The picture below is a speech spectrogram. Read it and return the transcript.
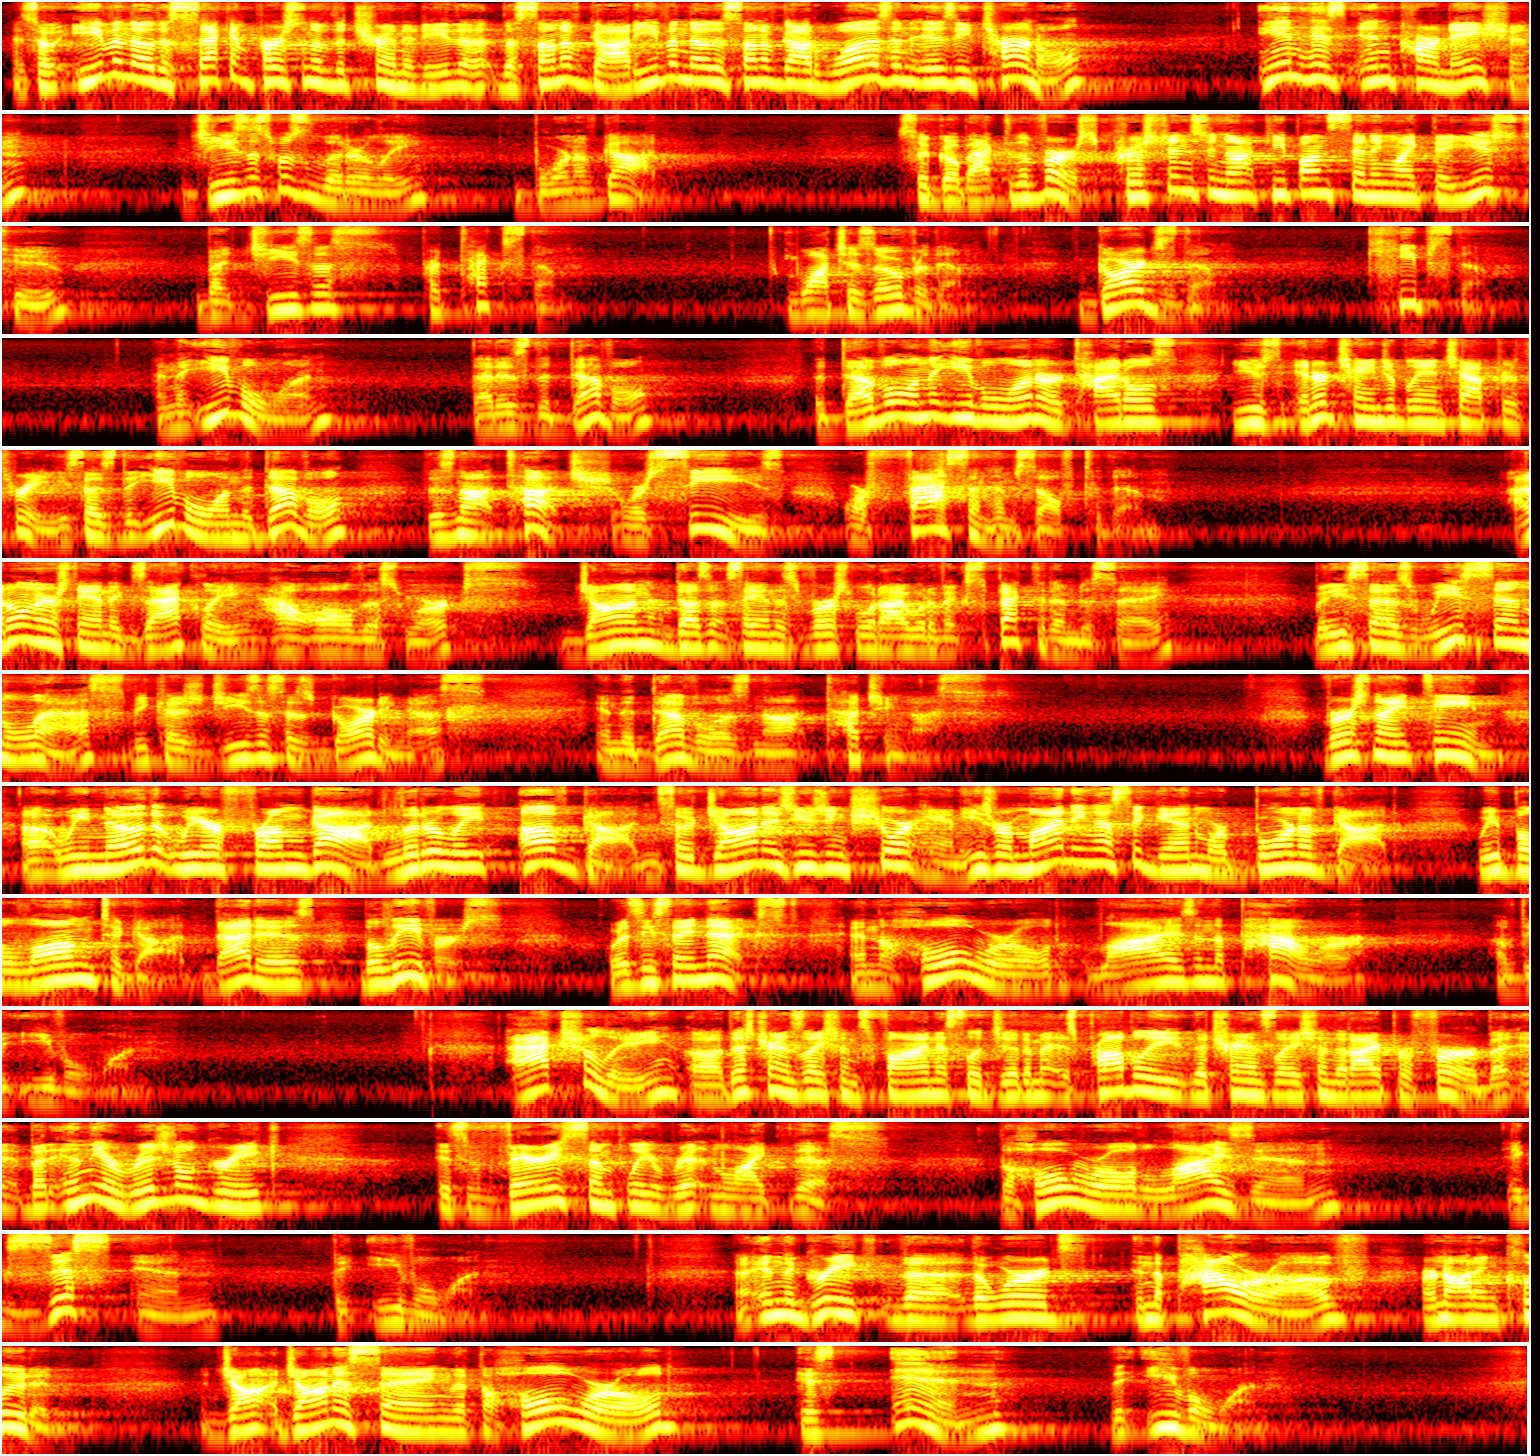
And so, even though the second person of the Trinity, the, the Son of God, even though the Son of God was and is eternal, in his incarnation, Jesus was literally born of God. So, go back to the verse Christians do not keep on sinning like they used to, but Jesus protects them, watches over them, guards them, keeps them. And the evil one, that is the devil, the devil and the evil one are titles used interchangeably in chapter 3. He says the evil one, the devil, does not touch or seize or fasten himself to them. I don't understand exactly how all this works. John doesn't say in this verse what I would have expected him to say, but he says we sin less because Jesus is guarding us and the devil is not touching us. Verse 19, uh, we know that we are from God, literally of God. And so John is using shorthand. He's reminding us again we're born of God. We belong to God. That is, believers. What does he say next? And the whole world lies in the power of the evil one. Actually, uh, this translation's fine, it's legitimate. It's probably the translation that I prefer. But, but in the original Greek, it's very simply written like this the whole world lies in, exists in the evil one. In the Greek, the, the words in the power of are not included. John, John is saying that the whole world is in the evil one.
